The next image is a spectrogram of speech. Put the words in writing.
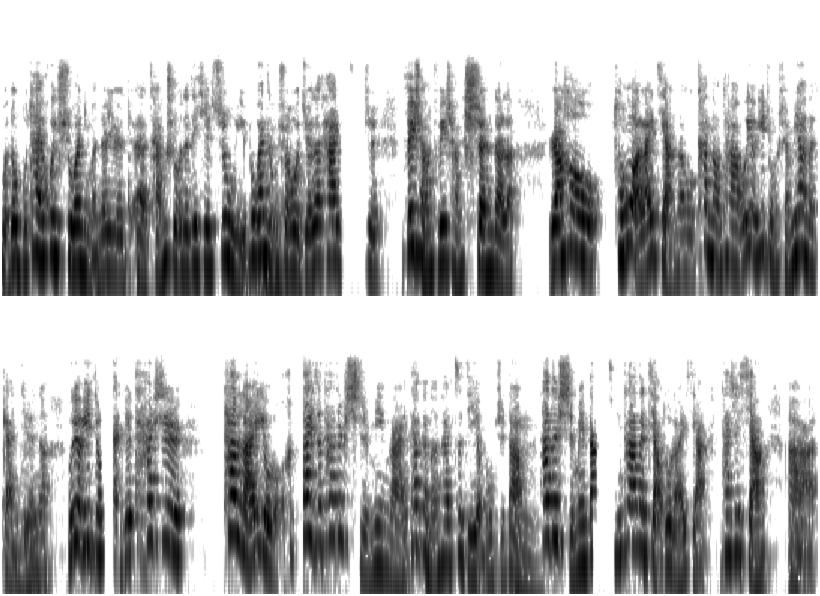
我都不太会说你们的这个呃常说的这些术语。不管怎么说，我觉得他是非常非常深的了。然后从我来讲呢，我看到他，我有一种什么样的感觉呢？我有一种感觉，他是他来有带着他的使命来，他可能他自己也不知道他的使命。当从他的角度来讲，他是想啊。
